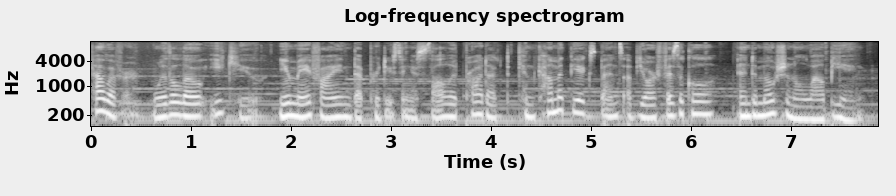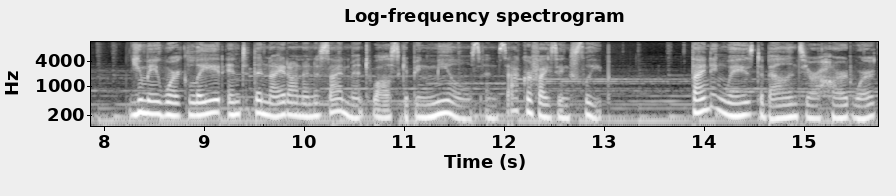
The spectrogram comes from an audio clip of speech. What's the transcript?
However, with a low EQ, you may find that producing a solid product can come at the expense of your physical and emotional well-being. You may work late into the night on an assignment while skipping meals and sacrificing sleep. Finding ways to balance your hard work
